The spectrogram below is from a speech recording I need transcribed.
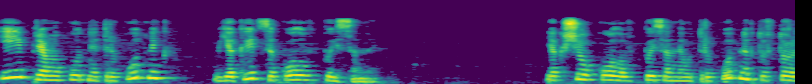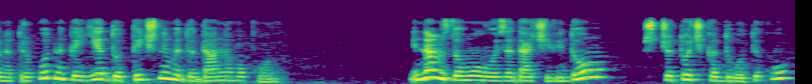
і прямокутний трикутник, в який це коло вписане. Якщо коло вписане у трикутник, то сторони трикутника є дотичними до даного кола. І нам за умовою задачі відомо, що точка дотику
